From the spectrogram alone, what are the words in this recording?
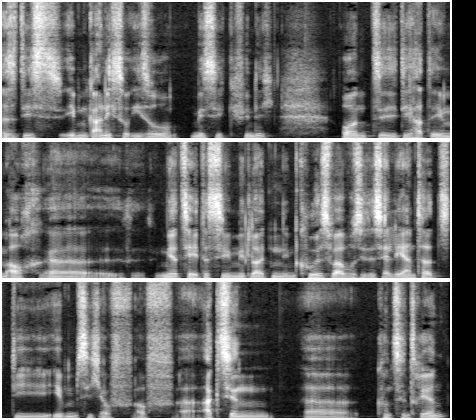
Also die ist eben gar nicht so ISO-mäßig, finde ich. Und die, die hat eben auch äh, mir erzählt, dass sie mit Leuten im Kurs war, wo sie das erlernt hat, die eben sich auf, auf äh, Aktien äh, konzentrieren.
